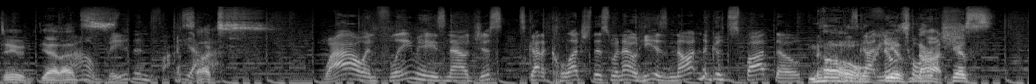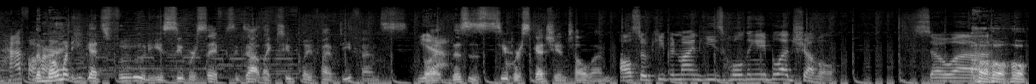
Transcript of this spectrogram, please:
Dude, yeah, that's wow, bathed in fire. That sucks. Wow, and Flame Haze now just got to clutch this one out. He is not in a good spot though. No, he's got no he is torch, not. He has half a The heart. moment he gets food, he's super safe because he's got like 2.5 defense. Yeah. But this is super sketchy until then. Also, keep in mind he's holding a blood shovel. So, uh, oh.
